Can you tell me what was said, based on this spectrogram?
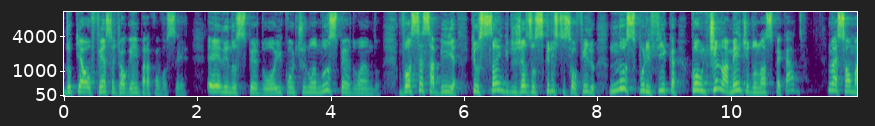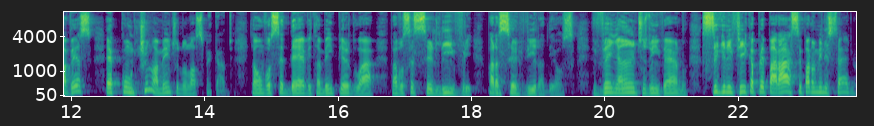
do que a ofensa de alguém para com você. Ele nos perdoou e continua nos perdoando. Você sabia que o sangue de Jesus Cristo, seu Filho, nos purifica continuamente do nosso pecado? Não é só uma vez, é continuamente no nosso pecado. Então você deve também perdoar para você ser livre para servir a Deus. Venha antes do inverno significa preparar-se para o ministério.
